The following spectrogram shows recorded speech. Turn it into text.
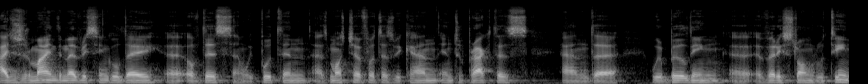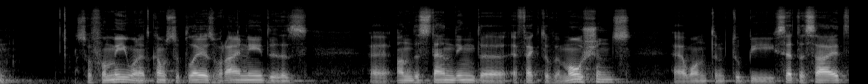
I just remind them every single day uh, of this, and we put in as much effort as we can into practice, and uh, we're building a, a, very strong routine. So for me, when it comes to players, what I need is uh, understanding the effect of emotions. I want them to be set aside.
